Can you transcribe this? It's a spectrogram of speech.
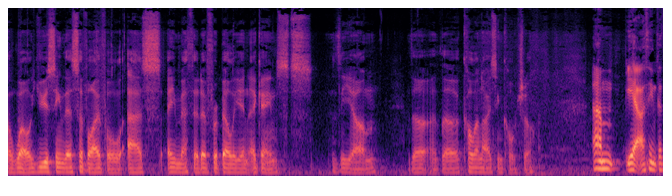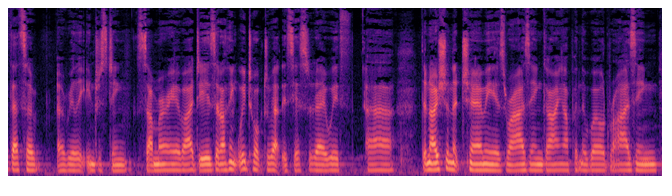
uh, well, using their survival as a method of rebellion against the um, the the colonizing culture. Um, yeah, I think that that's a, a really interesting summary of ideas. And I think we talked about this yesterday with uh, the notion that Chermy is rising, going up in the world, rising,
